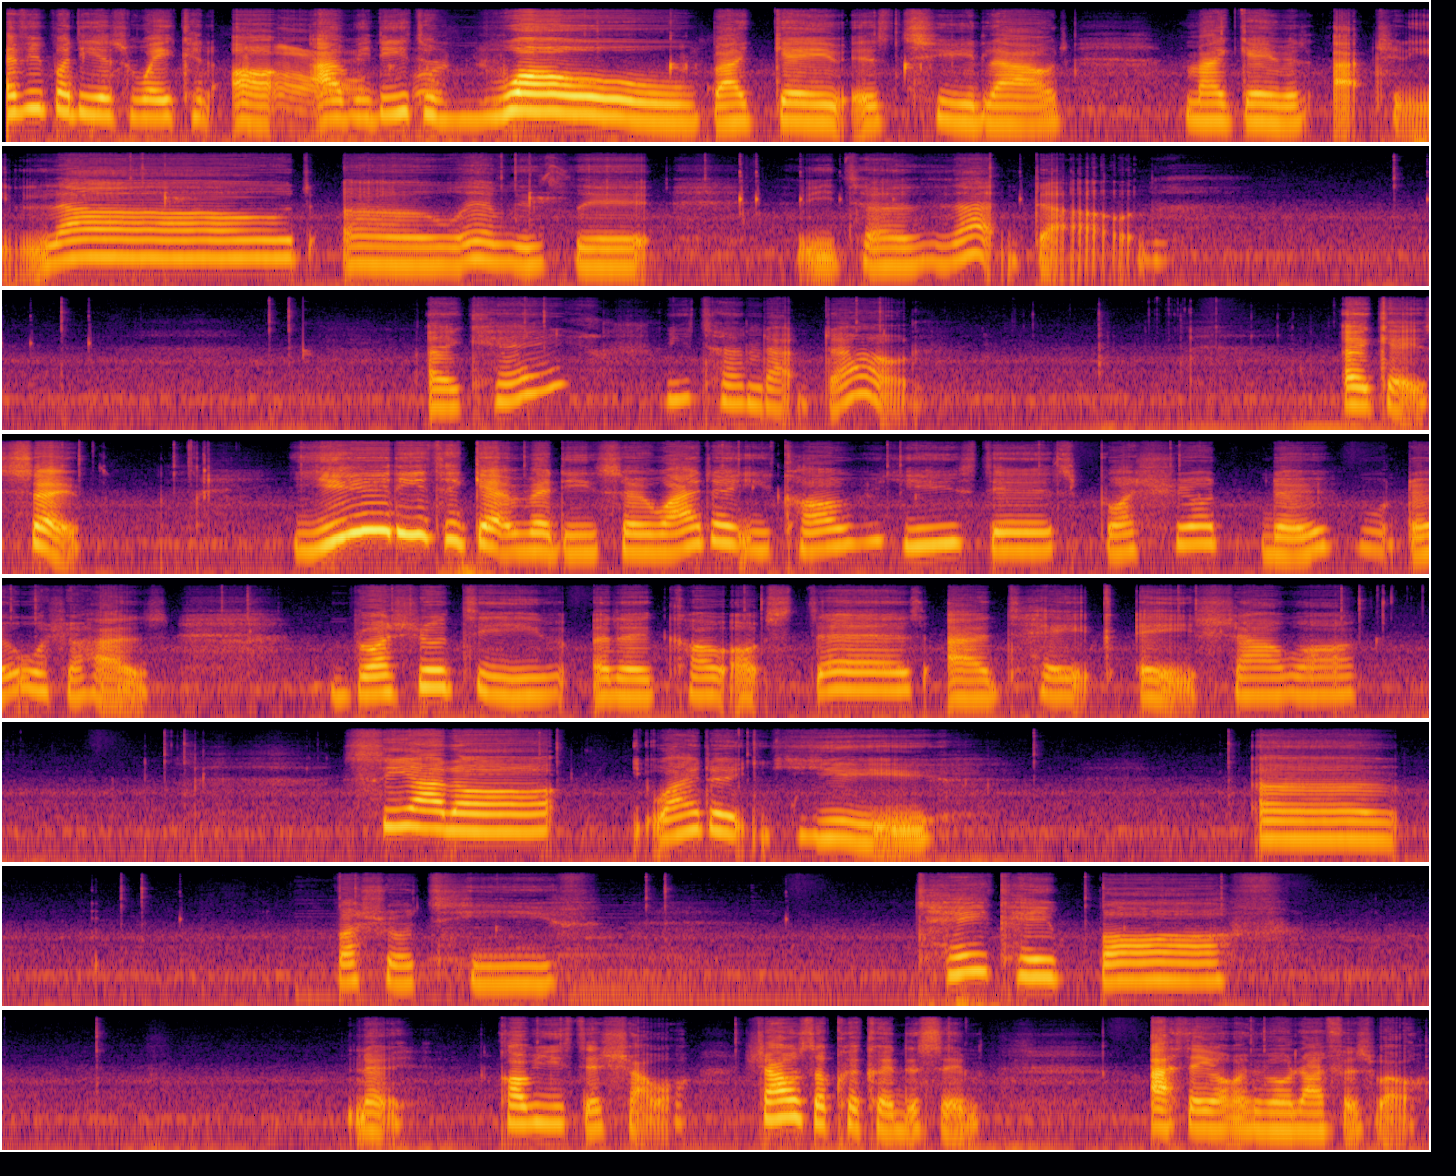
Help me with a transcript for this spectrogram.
Everybody is waking up oh, and we need to... Whoa! My game is too loud. My game is actually loud. Oh, where is it? We turn that down. Okay. We turn that down. Okay, so you need to get ready so why don't you come use this brush your no don't wash your hands brush your teeth and then come upstairs and take a shower. Sienna why don't you um brush your teeth take a bath. No come use this shower. Showers are quicker in the sim. As they are in real life as well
